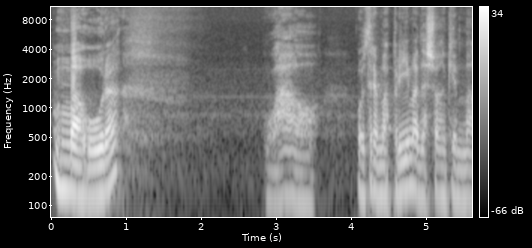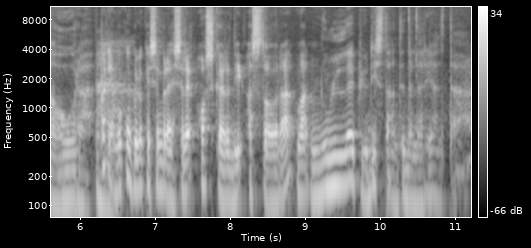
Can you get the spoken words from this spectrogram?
Ma ora Wow! Oltre a ma prima, adesso anche ma ora. Parliamo con quello che sembra essere Oscar di Astora, ma nulla è più distante dalla realtà.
